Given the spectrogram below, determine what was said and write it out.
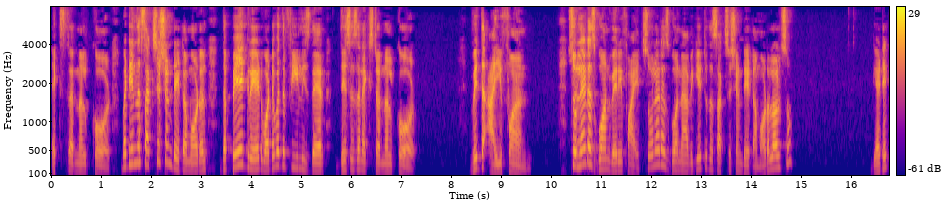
external code. But in the succession data model, the pay grade, whatever the field is there, this is an external code with the hyphen. So let us go and verify it. So let us go and navigate to the succession data model also. Get it?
